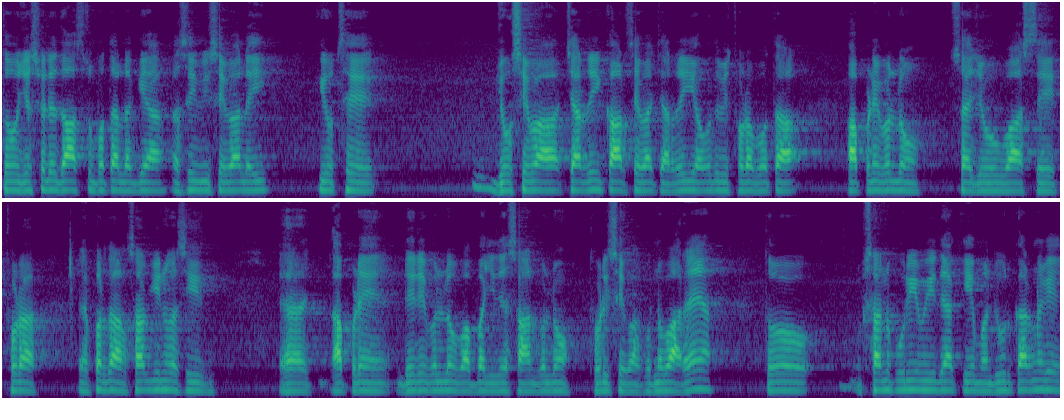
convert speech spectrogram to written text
ਤਾਂ ਜਿਸ ਵੇਲੇ ਦਾਸ ਨੂੰ ਪਤਾ ਲੱਗਿਆ, ਅਸੀਂ ਵੀ ਸੇਵਾ ਲਈ ਕਿ ਉੱਥੇ ਜੋ ਸੇਵਾ ਚੱਲ ਰਹੀ, ਕਾਰ ਸੇਵਾ ਚੱਲ ਰਹੀ ਆ, ਉਹਦੇ ਵਿੱਚ ਥੋੜਾ ਬਹੁਤਾ ਆਪਣੇ ਵੱਲੋਂ ਸਹਿਯੋਗ ਵਾਸਤੇ ਥੋੜਾ ਪ੍ਰਧਾਨ ਸਾਹਿਬ ਜੀ ਨੂੰ ਅਸੀਂ ਆਪਣੇ ਡੇਰੇ ਵੱਲੋਂ, ਬਾਬਾ ਜੀ ਦੇ ਸਥਾਨ ਵੱਲੋਂ ਥੋੜੀ ਸੇਵਾ ਕੋ ਨਿਭਾ ਰਹੇ ਆ ਤੋ ਸਾਨੂੰ ਪੂਰੀ ਉਮੀਦ ਹੈ ਕਿ ਇਹ ਮਨਜ਼ੂਰ ਕਰਨਗੇ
